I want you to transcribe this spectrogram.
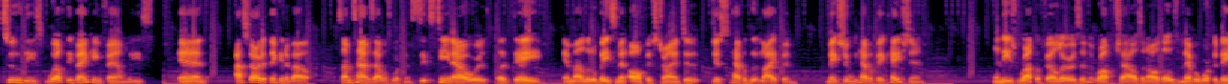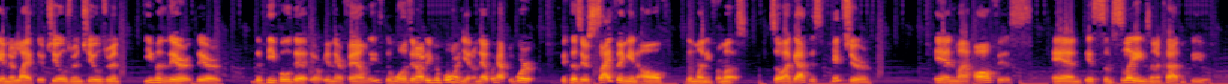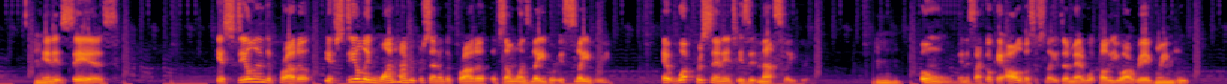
To these wealthy banking families. And I started thinking about sometimes I was working 16 hours a day in my little basement office trying to just have a good life and make sure we have a vacation. And these Rockefellers and the Rothschilds and all those never work a day in their life. Their children, children, even their their the people that are in their families, the ones that aren't even born yet, will never have to work because they're siphoning off the money from us. So I got this picture in my office, and it's some slaves in a cotton field mm. and it says if stealing the product, if stealing 100% of the product of someone's labor is slavery, at what percentage is it not slavery? Mm. Boom. And it's like, okay, all of us are slaves. Doesn't matter what color you are red, green, mm. blue.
